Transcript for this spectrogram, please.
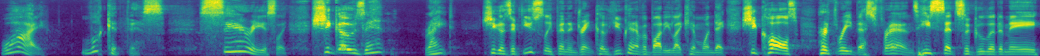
Why? Look at this. Seriously. She goes in, right? She goes, If you sleep in and drink Coke, you can have a body like him one day. She calls her three best friends. He said Segula to me.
